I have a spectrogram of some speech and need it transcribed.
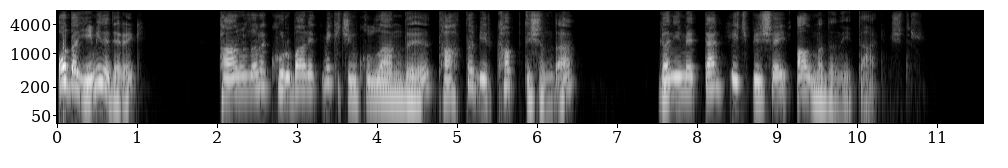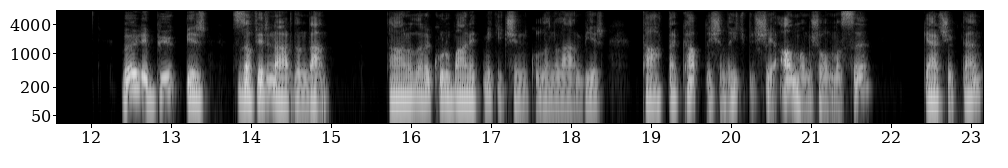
O da yemin ederek tanrılara kurban etmek için kullandığı tahta bir kap dışında ganimetten hiçbir şey almadığını iddia etmiştir. Böyle büyük bir zaferin ardından tanrılara kurban etmek için kullanılan bir tahta kap dışında hiçbir şey almamış olması gerçekten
